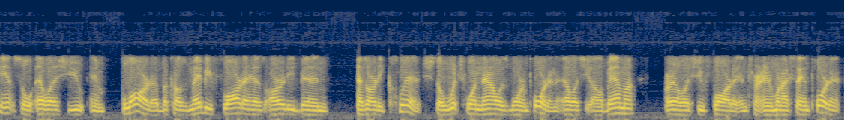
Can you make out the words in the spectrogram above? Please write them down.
cancel LSU and Florida because maybe Florida has already been has already clinched. So which one now is more important, LSU Alabama or LSU Florida? In turn, and when I say important,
